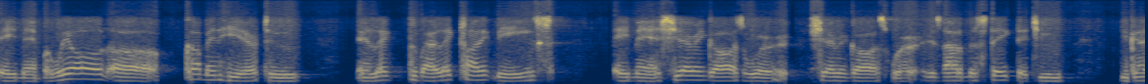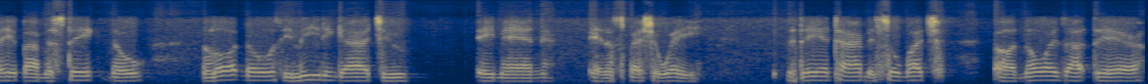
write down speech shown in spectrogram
Amen. But we all uh, come in here to elect by electronic means Amen. Sharing God's word. Sharing God's word. It's not a mistake that you you got here by mistake. No. The Lord knows He lead and guide you. amen, in a special way. The day and time is so much uh, noise out there,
